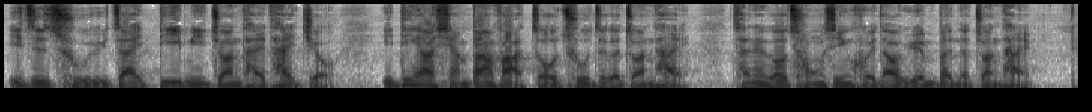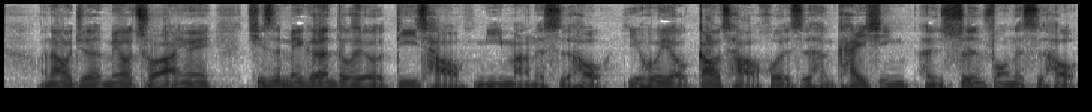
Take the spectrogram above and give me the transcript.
一直处于在低迷状态太久，一定要想办法走出这个状态，才能够重新回到原本的状态。那我觉得没有错啊，因为其实每个人都会有低潮、迷茫的时候，也会有高潮或者是很开心、很顺风的时候。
